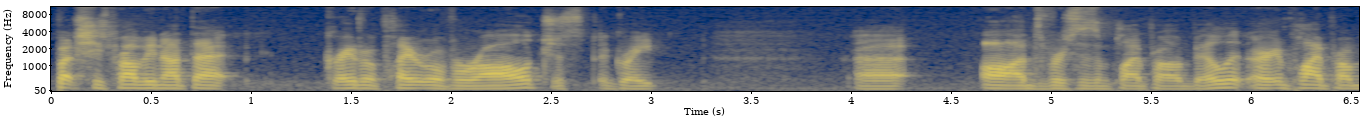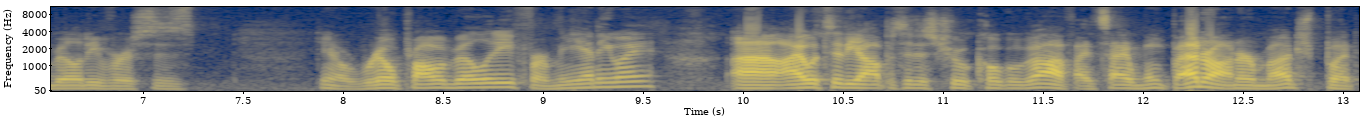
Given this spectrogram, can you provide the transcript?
but she's probably not that great of a player overall. Just a great uh, odds versus implied probability, or implied probability versus you know real probability for me anyway. Uh, I would say the opposite is true of Coco Gauff. I'd say I won't bet on her much, but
